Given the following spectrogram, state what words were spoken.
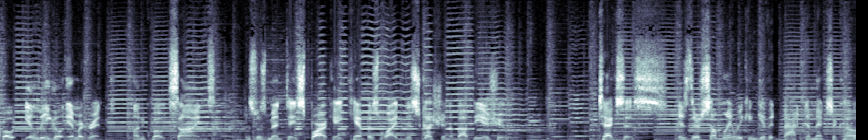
quote, illegal immigrant, unquote, signs. This was meant to spark a campus wide discussion about the issue. Texas, is there some way we can give it back to Mexico?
